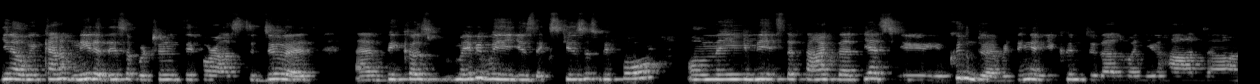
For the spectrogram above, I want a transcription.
you know, we kind of needed this opportunity for us to do it uh, because maybe we used excuses before, or maybe it's the fact that yes, you, you couldn't do everything and you couldn't do that when you had uh,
